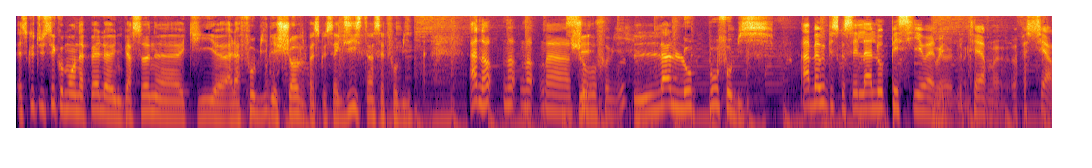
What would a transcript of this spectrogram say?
est-ce que tu sais comment on appelle une personne euh, qui euh, a la phobie des chauves? Parce que ça existe, hein, cette phobie. Ah non, non, non, la C'est- chauvophobie. L'allopophobie. Ah bah oui, parce que c'est l'alopécie, ouais, Oui, le, terme euh, officiel.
